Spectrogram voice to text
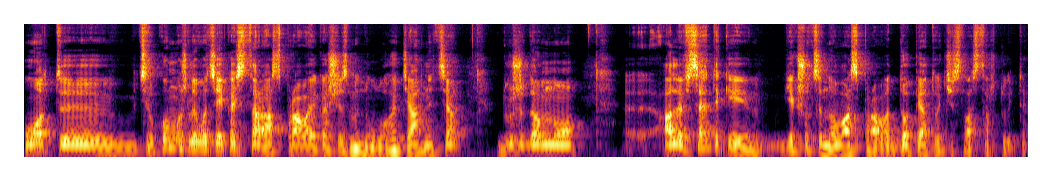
От е, цілком можливо, це якась стара справа, яка ще з минулого тягнеться дуже давно. Але все-таки, якщо це нова справа, до 5 числа стартуйте.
